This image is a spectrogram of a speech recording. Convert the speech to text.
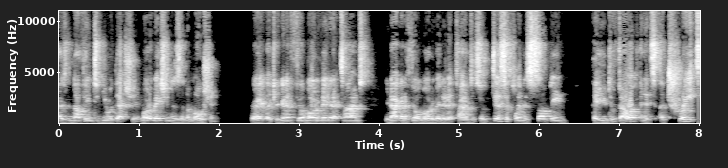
has nothing to do with that shit. Motivation is an emotion, right? Like you're going to feel motivated at times, you're not going to feel motivated at times. And so discipline is something that you develop and it's a trait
